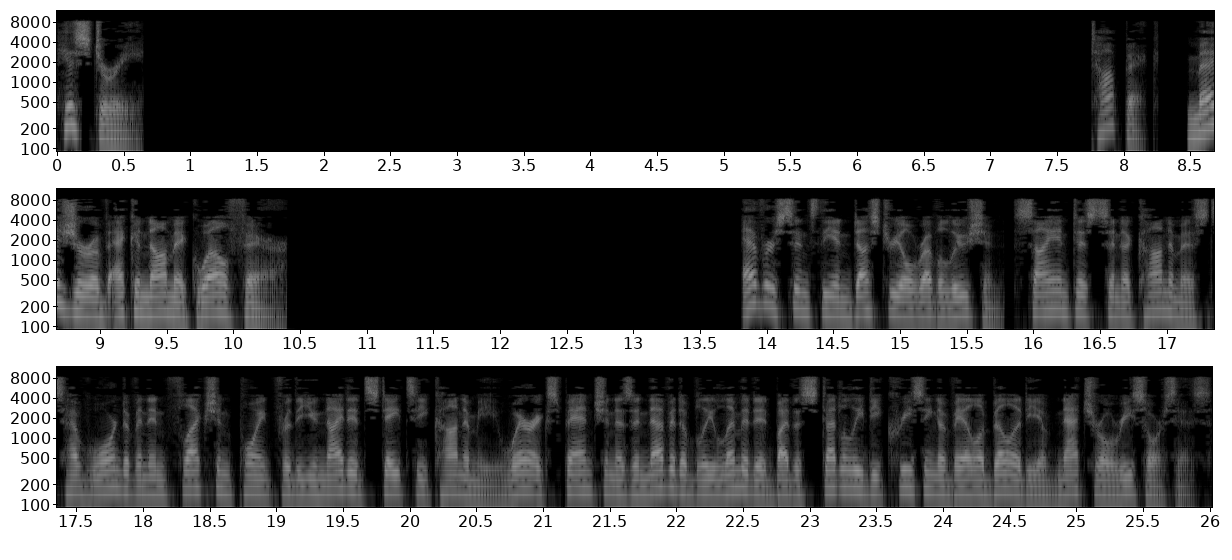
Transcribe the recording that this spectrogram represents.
History Measure of economic welfare Ever since the Industrial Revolution, scientists and economists have warned of an inflection point for the United States economy where expansion is inevitably limited by the steadily decreasing availability of natural resources.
